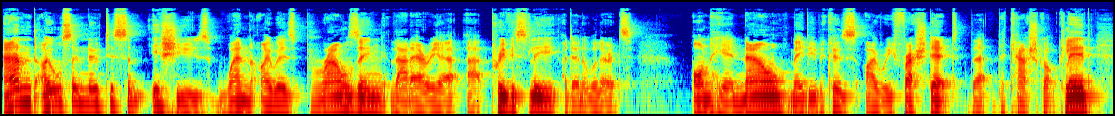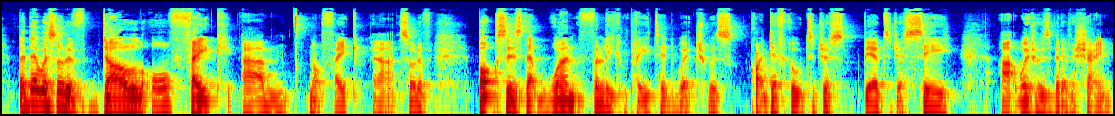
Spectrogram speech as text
and I also noticed some issues when I was browsing that area uh, previously. I don't know whether it's on here now, maybe because I refreshed it, that the cache got cleared, but there were sort of dull or fake, um, not fake, uh, sort of boxes that weren't fully completed, which was quite difficult to just be able to just see. Uh, which was a bit of a shame.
